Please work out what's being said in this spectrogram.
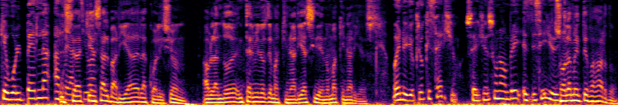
que volverla a ¿Usted a reactivar. quién salvaría de la coalición? Hablando de- en términos de maquinarias y de no maquinarias. Bueno, yo creo que Sergio. Sergio es un hombre, es decir, yo Solamente Fajardo.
